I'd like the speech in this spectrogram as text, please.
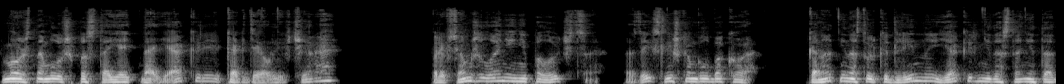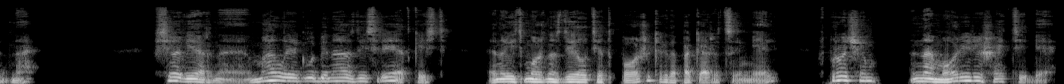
Может, нам лучше постоять на якоре, как делали вчера?» При всем желании не получится. Здесь слишком глубоко. Канат не настолько длинный, якорь не достанет до дна. «Все верно. Малая глубина здесь редкость. Но ведь можно сделать это позже, когда покажется мель. Впрочем, на море решать тебе.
